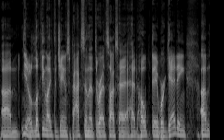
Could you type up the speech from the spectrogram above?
Um, you know, looking like the James Paxton that the Red Sox had, had hoped they were getting. Um,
